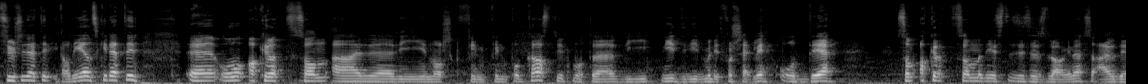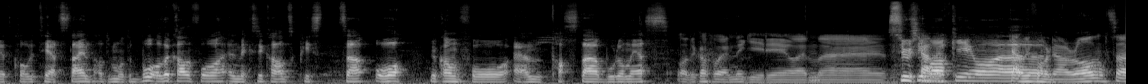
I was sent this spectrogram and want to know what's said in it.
sushiretter, italienske retter. Eh, og akkurat sånn er eh, vi i Norsk Film Filmpodkast. Vi, vi, vi driver med litt forskjellig. Og det som akkurat som de, disse, disse restaurantene, så er jo det et kvalitetstegn. At du både kan få en meksikansk pizza og du kan få en pasta bolognese. Og du kan få en nigiri og en uh, Sushi-maki og eh, California roll. Så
